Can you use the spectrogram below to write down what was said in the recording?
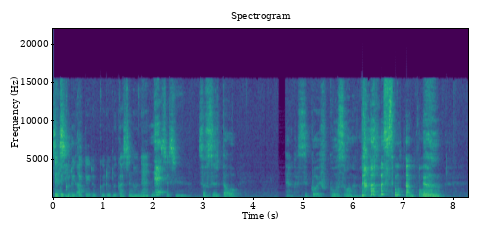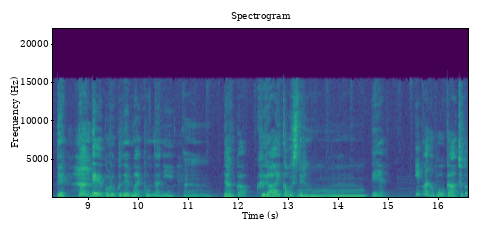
出てくる写真が。出てくる。昔のねね。写真。そうするとなんかすごい不幸そうなの。そうなの？うん。でなんで56年前こんなにうん。なんか暗い顔してるの、ので今の方がちょっと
